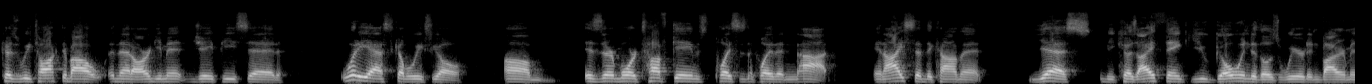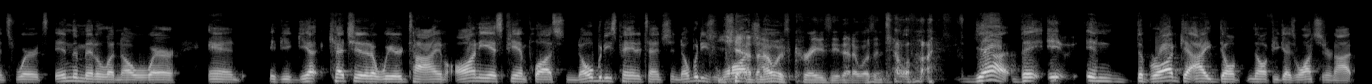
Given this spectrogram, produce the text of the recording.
because we talked about in that argument. JP said, "What he asked a couple weeks ago, um, is there more tough games, places to play than not?" And I said the comment, "Yes," because I think you go into those weird environments where it's in the middle of nowhere, and if you get catch it at a weird time on ESPN Plus, nobody's paying attention, nobody's watching. Yeah, that was crazy that it wasn't televised. Yeah, they it, in the broadcast. I don't know if you guys watched it or not.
